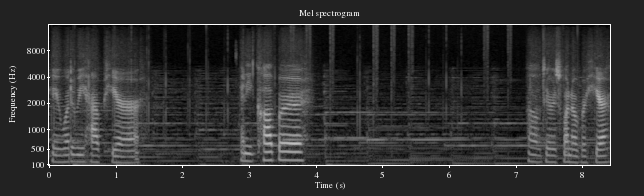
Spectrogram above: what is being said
Okay, what do we have here? Any copper? Oh, there's one over here.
